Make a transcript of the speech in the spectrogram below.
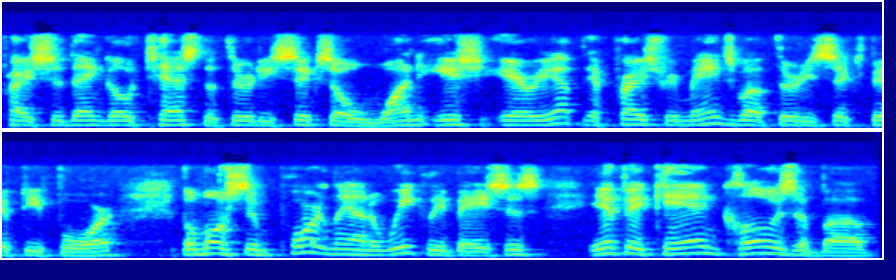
price should then go test the 36.01 ish area. If price remains above 36.54, but most importantly on a weekly basis, if it can close above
